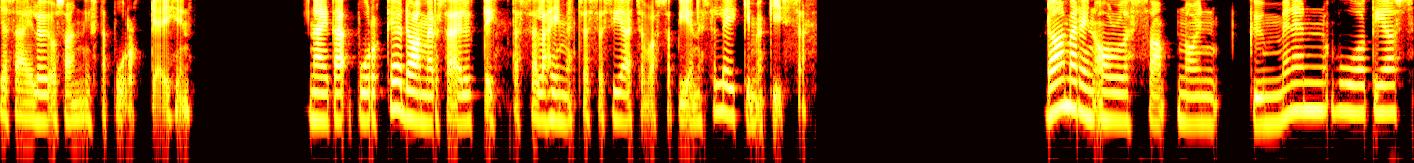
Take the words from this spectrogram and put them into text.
ja säilöi osan niistä purkkeihin. Näitä purkkeja Dahmer säilytti tässä lähimetsässä sijaitsevassa pienessä leikkimökissä. Dahmerin ollessa noin 10-vuotias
